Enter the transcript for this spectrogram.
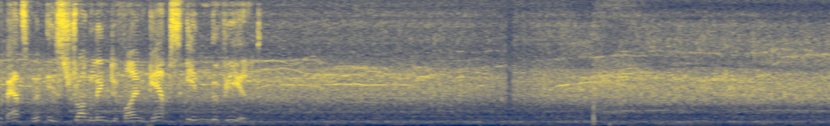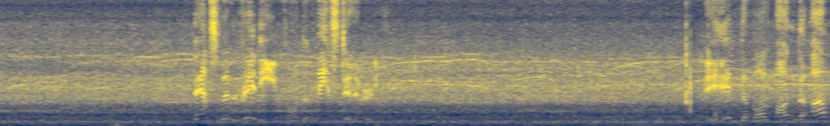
The batsman is struggling to find gaps in the field. Batsman ready for the next delivery. He hit the ball on the up,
